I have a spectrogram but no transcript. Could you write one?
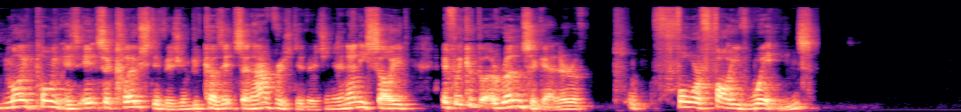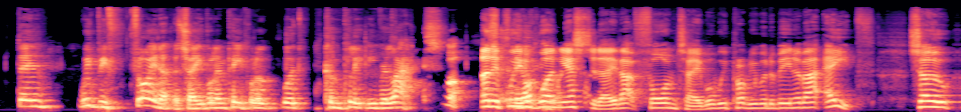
my point is it's a close division because it's an average division. And any side, if we could put a run together of four or five wins, then we'd be flying up the table and people would completely relax. Well, and if we'd have won yesterday, that form table, we probably would have been about eighth. So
